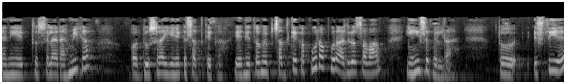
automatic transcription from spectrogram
یعنی ایک تو سلا رحمی کا اور دوسرا یہ ہے کہ صدقے کا یعنی تمہیں صدقے کا پورا پورا اجر و ثواب یہیں سے مل رہا ہے۔ تو اس لیے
